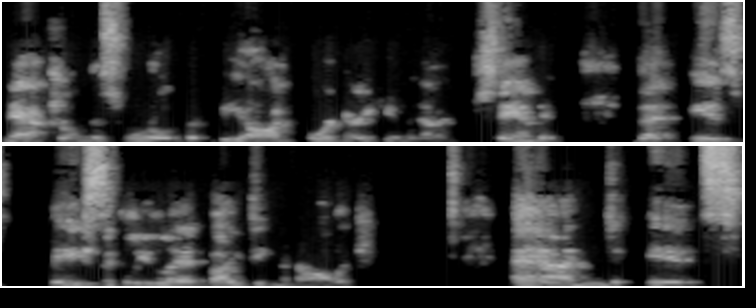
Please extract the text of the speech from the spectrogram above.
natural in this world, but beyond ordinary human understanding, that is basically led by demonology. And it's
